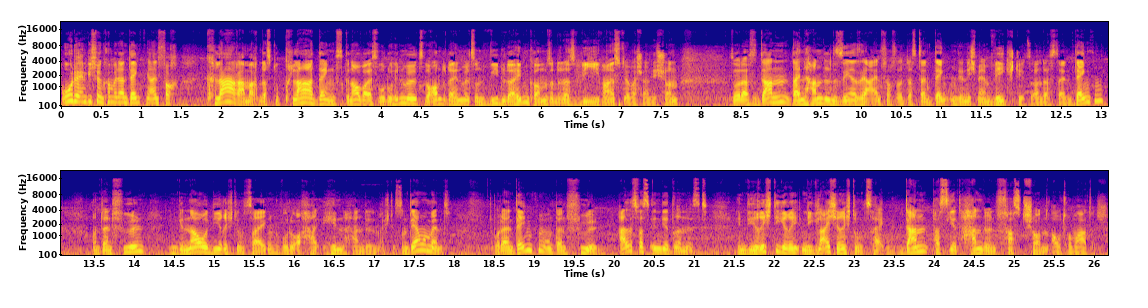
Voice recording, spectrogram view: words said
Oder inwiefern können wir dein Denken einfach klarer machen, dass du klar denkst, genau weißt, wo du hin willst, warum du da hin willst und wie du da hinkommst. Und das Wie weißt du ja wahrscheinlich schon so dass dann dein Handeln sehr, sehr einfach wird, dass dein Denken dir nicht mehr im Weg steht, sondern dass dein Denken und dein Fühlen in genau die Richtung zeigen, wo du auch hinhandeln möchtest. Und der Moment, wo dein Denken und dein Fühlen, alles was in dir drin ist, in die richtige, in die gleiche Richtung zeigen, dann passiert Handeln fast schon automatisch.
